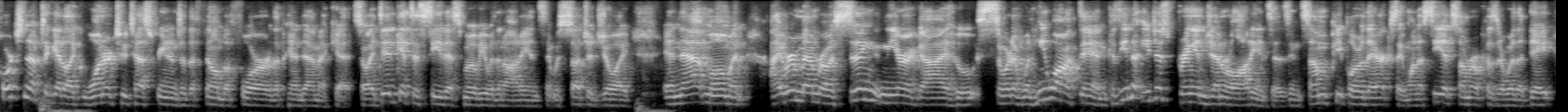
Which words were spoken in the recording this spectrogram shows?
fortunate enough to get like one or two test screenings of the film before the pandemic hit. So I did get to see this movie with an audience. It was such a joy. In that moment, I remember I was sitting near a guy who sort of when he walked in, because you know you just bring in general audiences, and some people are there because they want to see it, some are because they're with a date.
